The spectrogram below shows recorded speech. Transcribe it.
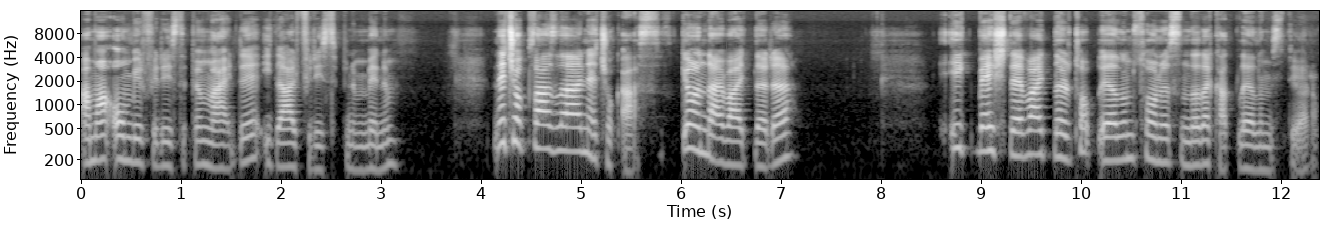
Ama 11 free spin verdi. İdeal free spinim benim. Ne çok fazla ne çok az. Gönder white'ları. İlk 5'te white'ları toplayalım sonrasında da katlayalım istiyorum.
